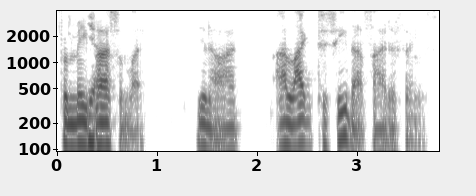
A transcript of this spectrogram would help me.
From me Yeah. personally, you know, I I like to see that side of things.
